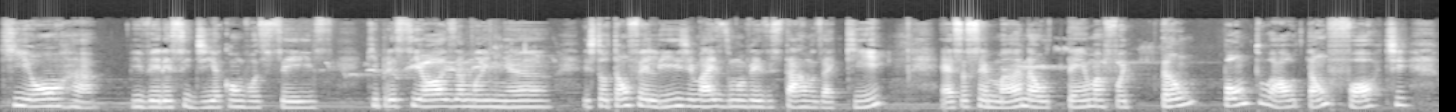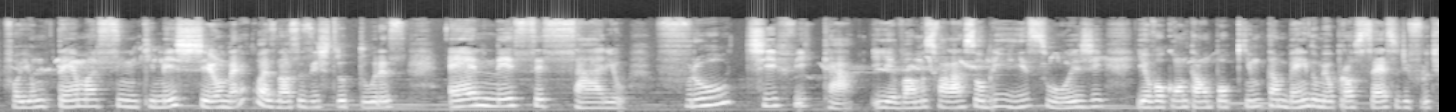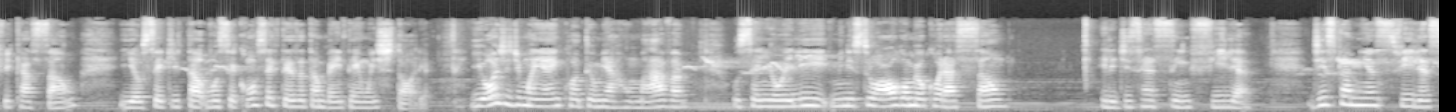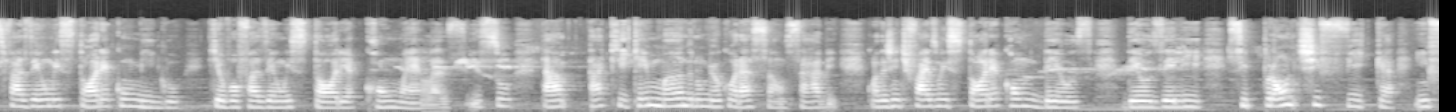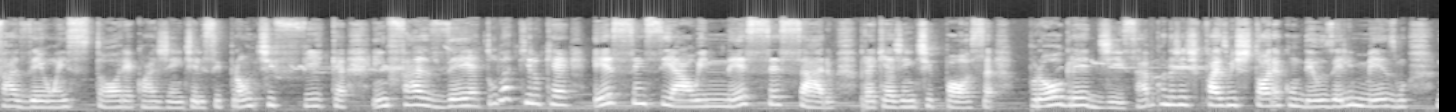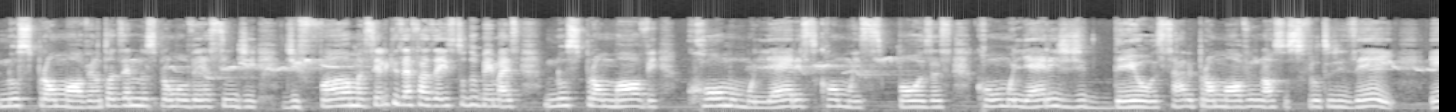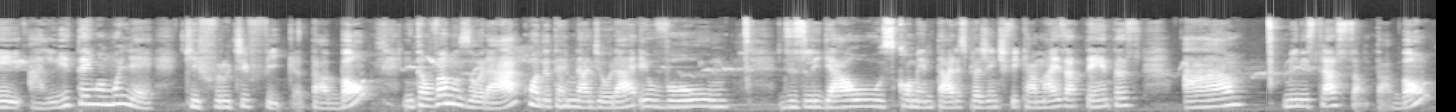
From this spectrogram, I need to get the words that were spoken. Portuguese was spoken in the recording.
Que honra viver esse dia com vocês. Que preciosa manhã. Estou tão feliz de mais uma vez estarmos aqui. Essa semana o tema foi tão pontual, tão forte. Foi um tema assim que mexeu, né, com as nossas estruturas. É necessário frutificar. E vamos falar sobre isso hoje e eu vou contar um pouquinho também do meu processo de frutificação e eu sei que você com certeza também tem uma história. E hoje de manhã, enquanto eu me arrumava, o Senhor ele ministrou algo ao meu coração. Ele disse assim: "Filha, diz para minhas filhas fazer uma história comigo que eu vou fazer uma história com elas. Isso tá, tá aqui, queimando no meu coração, sabe? Quando a gente faz uma história com Deus, Deus ele se prontifica em fazer uma história com a gente, ele se prontifica em fazer tudo aquilo que é essencial e necessário para que a gente possa progredir. Sabe quando a gente faz uma história com Deus, Ele mesmo nos promove. Eu não estou dizendo nos promover assim de, de fama. Se Ele quiser fazer isso, tudo bem, mas nos promove como mulheres, como esposas, como mulheres de Deus, sabe? Promove os nossos frutos. Diz, ei, ei, ali tem uma mulher que frutifica, tá bom? Então vamos orar. Quando eu terminar de orar, eu vou desligar os comentários para a gente ficar mais atentas à ministração, tá bom?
